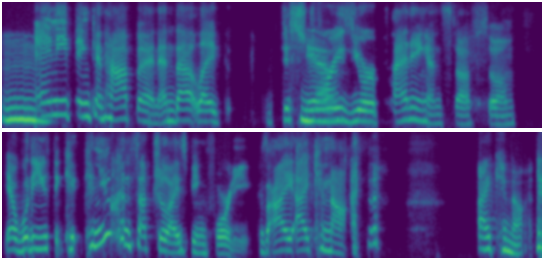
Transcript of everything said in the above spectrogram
Mm. anything can happen and that like destroys your planning and stuff so yeah what do you think can you conceptualize being 40 because i i cannot I cannot.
